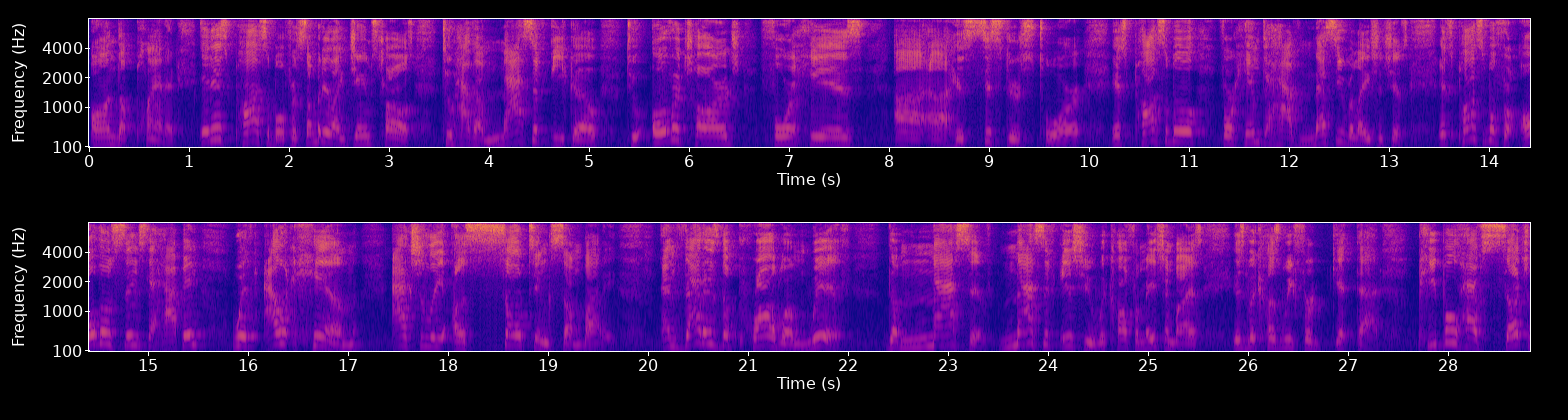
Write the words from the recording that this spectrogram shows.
on the planet. It is possible for somebody like James Charles to have a massive ego, to overcharge for his uh, uh, his sister's tour. It's possible for him to have messy relationships. It's possible for all those things to happen without him actually assaulting somebody. And that is the problem with the massive, massive issue with confirmation bias is because we forget that. People have such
